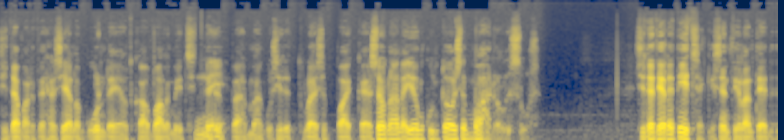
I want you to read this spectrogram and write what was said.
Sitä vartenhan siellä on kundeja, jotka on valmiit sitten Niin. hyppäämään, kun siitä tulee se paikka ja se on aina jonkun toisen mahdollisuus. Sitä tiedät itsekin sen tilanteen,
